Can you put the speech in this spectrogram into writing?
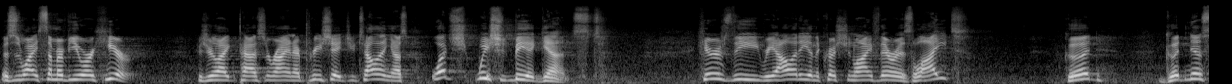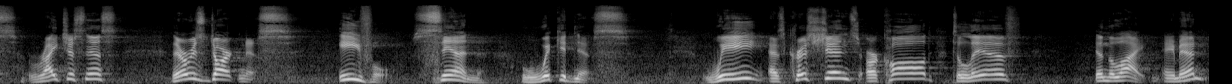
This is why some of you are here. Because you're like, Pastor Ryan, I appreciate you telling us what sh- we should be against. Here's the reality in the Christian life there is light, good, goodness, righteousness. There is darkness, evil, sin, wickedness. We, as Christians, are called to live in the light. Amen?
